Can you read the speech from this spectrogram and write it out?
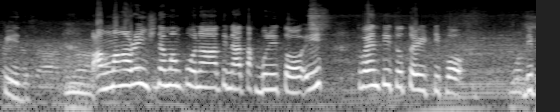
speed. Ang mga range naman po na tinatakbo nito is 20 to 30 po. Dip,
